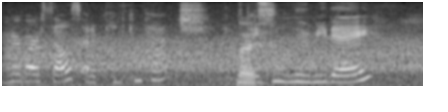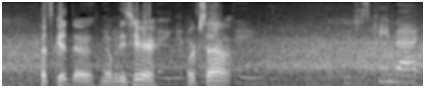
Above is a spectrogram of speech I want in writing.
Here by ourselves at a pumpkin patch. It's Nice. a gloomy day. That's good though. It Nobody's is a good here. Works is a good out. thing. We just came back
